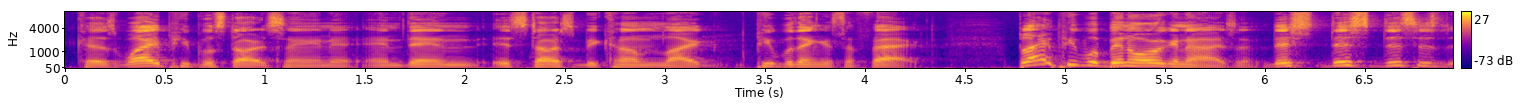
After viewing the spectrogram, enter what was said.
because white people start saying it, and then it starts to become like people think it's a fact. Black people been organizing. This this this is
